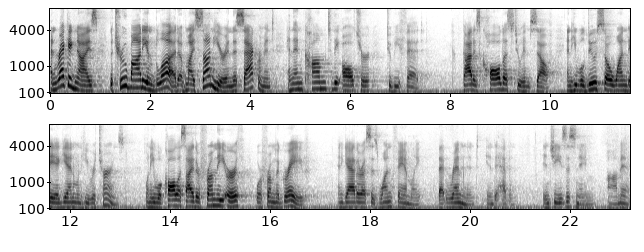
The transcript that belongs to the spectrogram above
and recognize the true body and blood of my Son here in this sacrament, and then come to the altar to be fed. God has called us to himself, and he will do so one day again when he returns, when he will call us either from the earth or from the grave and gather us as one family, that remnant, into heaven. In Jesus' name, amen.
